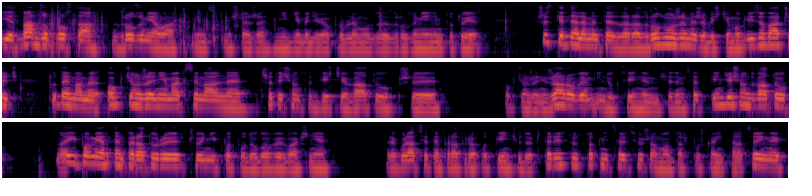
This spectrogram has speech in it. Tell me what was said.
jest bardzo prosta, zrozumiała, więc myślę, że nikt nie będzie miał problemu ze zrozumieniem, co tu jest. Wszystkie te elementy zaraz rozłożymy, żebyście mogli zobaczyć. Tutaj mamy obciążenie maksymalne 3200 W przy obciążeniu żarowym, indukcyjnym 750 W. No i pomiar temperatury, czujnik podpodłogowy właśnie, regulacja temperatury od 5 do 400 stopni Celsjusza, montaż puszka instalacyjnych.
